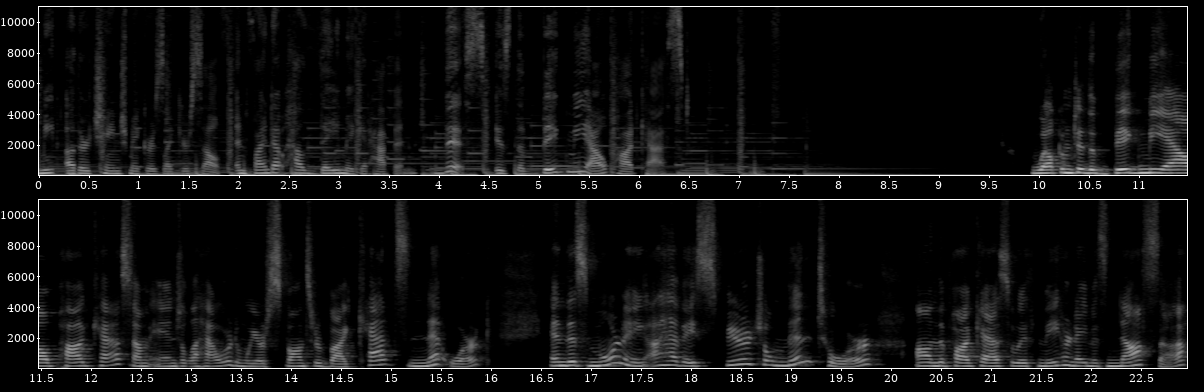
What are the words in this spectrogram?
Meet other change makers like yourself and find out how they make it happen. This is the Big Meow Podcast. Welcome to the Big Meow Podcast. I'm Angela Howard, and we are sponsored by CATS Network. And this morning, I have a spiritual mentor on the podcast with me. Her name is Nasa,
